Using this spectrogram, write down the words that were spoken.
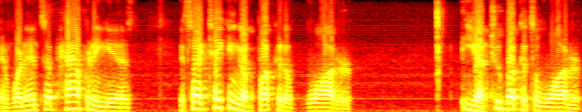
And what ends up happening is, it's like taking a bucket of water. You got two buckets of water,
